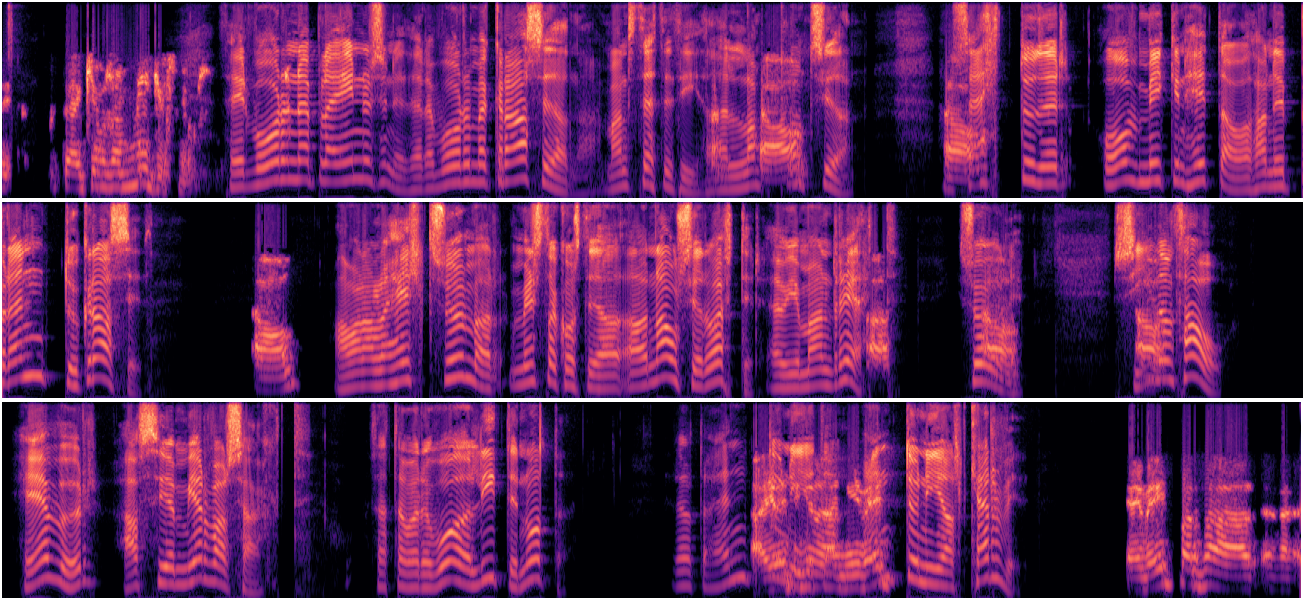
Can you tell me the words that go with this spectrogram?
þegar kemur svona mikil snjór. þeir voru nefnilega einu sinni þeir voru með grasið þarna, mannst eftir því? Það er langt, langt síðan. Það settu þeir of mikinn hitta á að þannig brendu grasið. Já, hann var alveg heilt sumar minnstakosti að, að ná sér og eftir ef ég mann rétt í sögunni. Síðan þá hefur af því að mér var sagt þetta væri voða lítið nota þetta endun í það, þetta endun í allt kerfið. Ég veit bara það að uh,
